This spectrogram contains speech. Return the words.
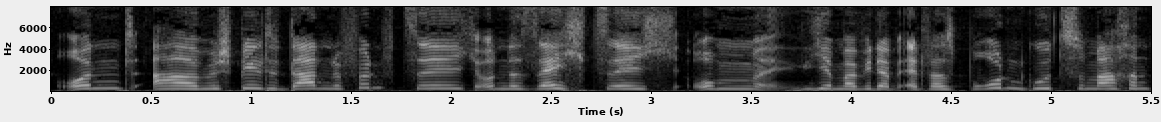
und ähm, spielte dann eine 50 und eine 60, um hier mal wieder etwas Boden gut zu machen.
